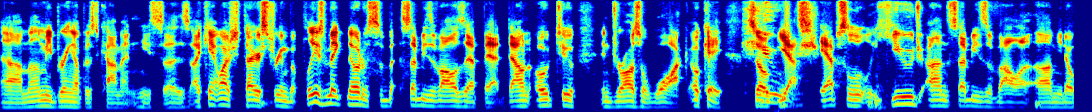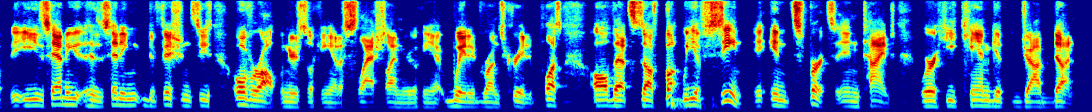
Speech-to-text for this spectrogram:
Um, let me bring up his comment. And he says, "I can't watch the entire stream, but please make note of Seb- Sebi Zavala's at bat down 0-2 and draws a walk." Okay, so Huge. yes, absolutely huge on Sebi Zavala. Um, you know he's having his hitting deficiencies overall when you're just looking at a slash line, we're looking at weighted runs created plus all that stuff. But we have seen in spurts, in times where he can get the job done.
